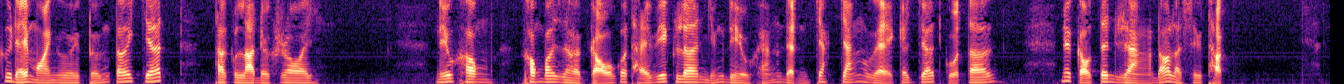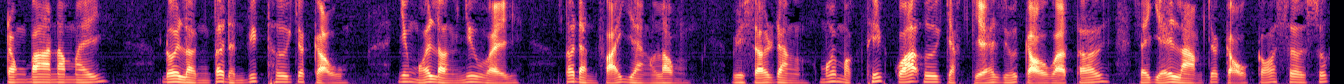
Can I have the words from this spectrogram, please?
cứ để mọi người tưởng tới chết, thật là được rồi. Nếu không, không bao giờ cậu có thể viết lên những điều khẳng định chắc chắn về cái chết của tớ nếu cậu tin rằng đó là sự thật. Trong ba năm ấy, đôi lần tớ định viết thư cho cậu, nhưng mỗi lần như vậy, tớ đành phải dàn lòng, vì sợ rằng mối mật thiết quá ư chặt chẽ giữa cậu và tớ sẽ dễ làm cho cậu có sơ suất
